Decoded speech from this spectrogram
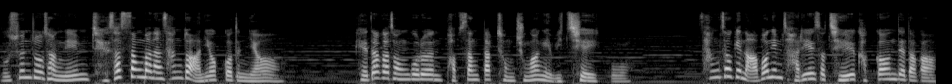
무슨 조상님 제사상만한 상도 아니었거든요. 게다가 전골은 밥상 딱 정중앙에 위치해 있고 상적인 아버님 자리에서 제일 가까운 데다가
